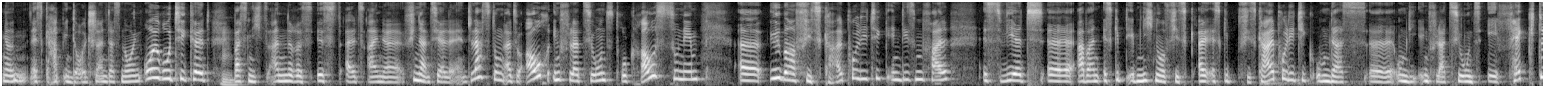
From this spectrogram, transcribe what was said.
Ähm, es gab in Deutschland das 9-Euro-Ticket, was nichts anderes ist als eine finanzielle Entlastung, also auch Inflationsdruck rauszunehmen, äh, über Fiskalpolitik in diesem Fall. Es wird, äh, aber es gibt eben nicht nur Fisk äh, es gibt Fiskalpolitik, um das, äh, um die Inflationseffekte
